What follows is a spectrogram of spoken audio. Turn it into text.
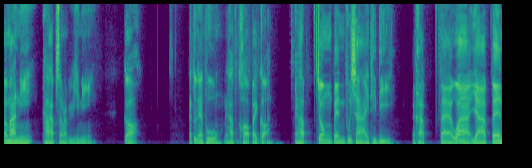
ประมาณนี้ครับนะสำหรับ EP นี้ ก็การ์ตูนแอปพูนะครับ ขอไปก่อนนะครับ จงเป็นผู้ชายที่ดีนะครับ แต่ว่าอย่าเป็น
